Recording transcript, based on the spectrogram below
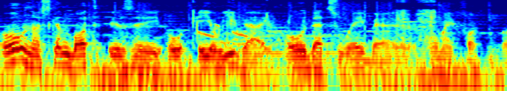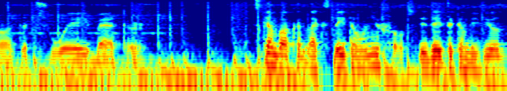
Oh, no, Scanbot is a AoE guy. Oh, that's way better. Oh my fucking god, that's way better. Scanbot collects data on UFOs. The data can be viewed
